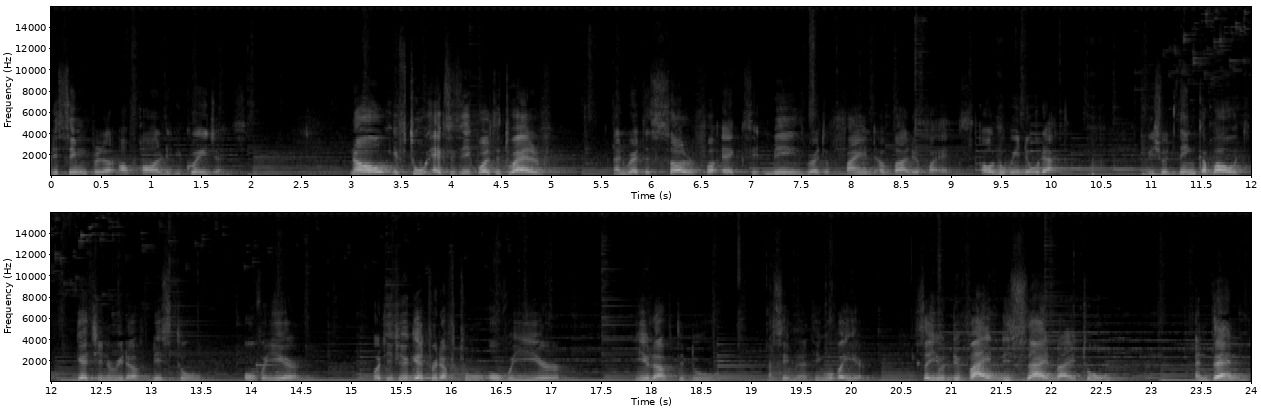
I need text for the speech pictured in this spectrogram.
the simpler of all the equations. Now, if 2x is equal to 12, and we're to solve for x, it means we're to find a value for x. How do we do that? We should think about getting rid of this 2 over here. But if you get rid of 2 over here, you'll have to do a similar thing over here. So you divide this side by 2, and then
